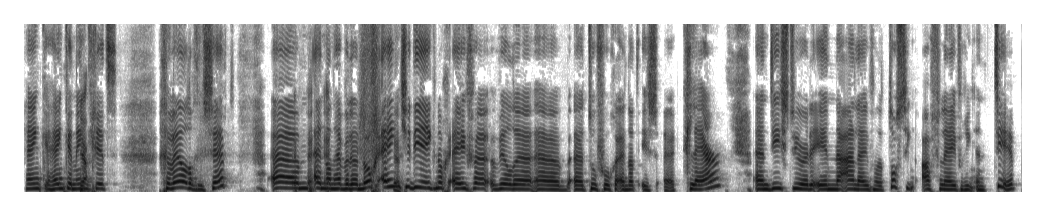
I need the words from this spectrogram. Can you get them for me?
Henk, Henk en Ja. Ingrid. Geweldig recept. Ehm, en dan hebben we er nog eentje die ik nog even wilde eh, eh, toevoegen. En dat is eh, Claire. En die stuurde in, naar aanleiding van de tosting aflevering, een tip.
